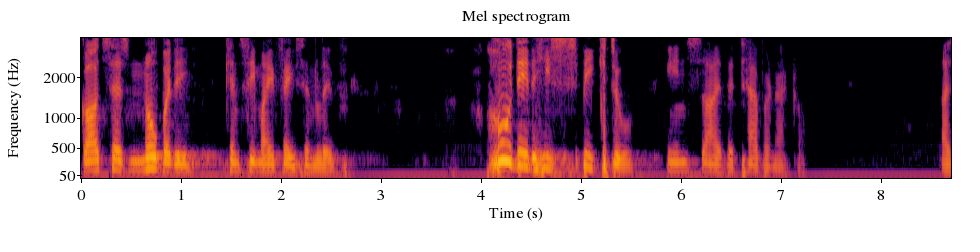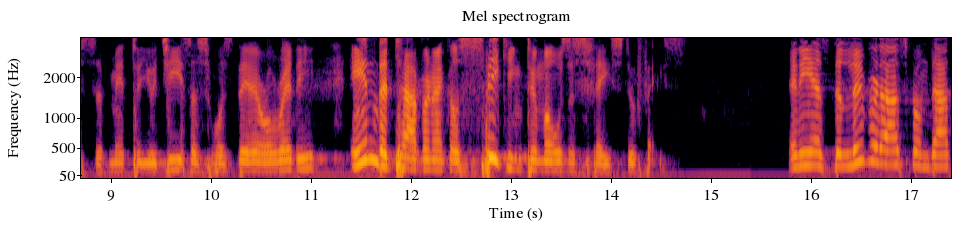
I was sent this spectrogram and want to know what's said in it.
God says, Nobody can see my face and live. Who did he speak to inside the tabernacle? I submit to you, Jesus was there already in the tabernacle speaking to Moses face to face. And he has delivered us from that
